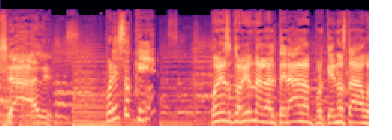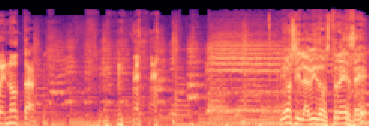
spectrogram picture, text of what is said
Chale. ¿Por eso qué? Por eso corrieron a la alterada porque no estaba buenota. Yo sí la vi dos, tres, ¿eh?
